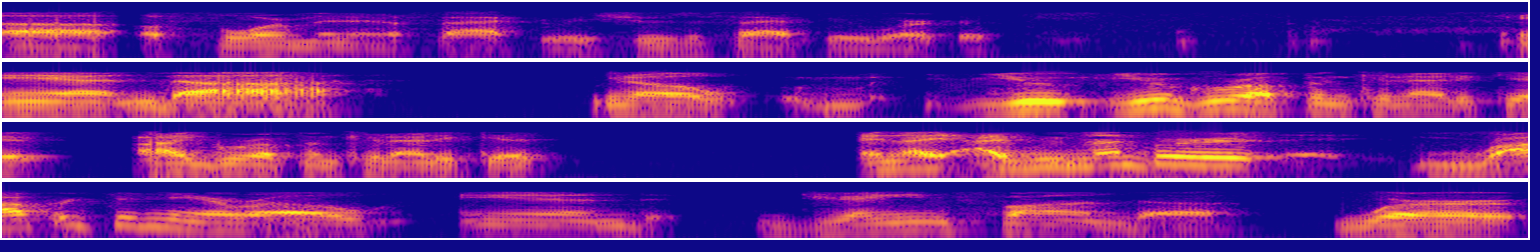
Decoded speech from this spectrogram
uh, a foreman in a factory. She was a factory worker. And, uh, you know, you you grew up in Connecticut. I grew up in Connecticut, and I, I remember Robert De Niro and Jane Fonda were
